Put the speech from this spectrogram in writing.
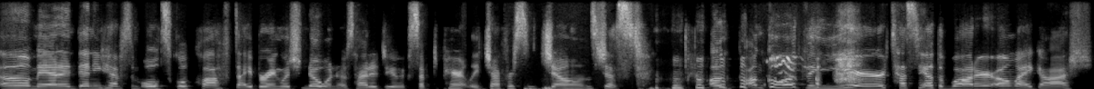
Oh man, and then you have some old school cloth diapering, which no one knows how to do except apparently Jefferson Jones, just un- uncle of the year, testing out the water. Oh my gosh.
